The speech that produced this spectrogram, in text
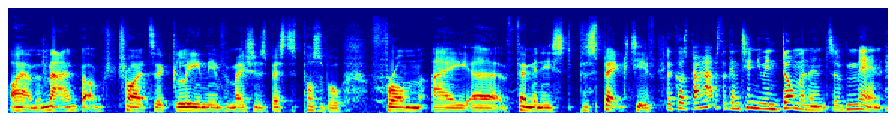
I am a man, but I've tried to glean the information as best as possible from a uh, feminist perspective because perhaps the continuing dominance of men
